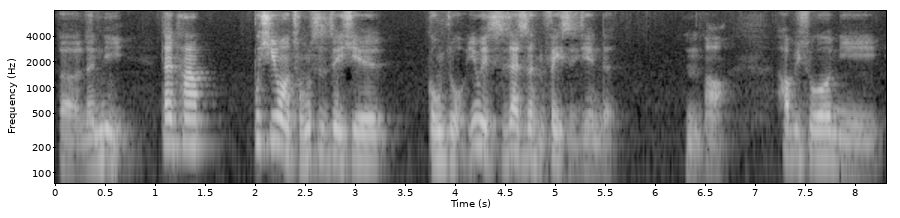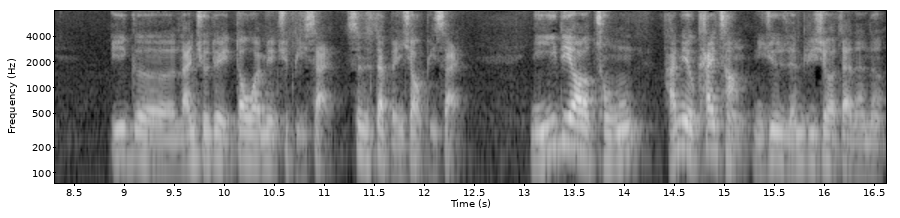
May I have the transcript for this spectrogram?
呃能力，但他不希望从事这些工作，因为实在是很费时间的。嗯啊，好比说你一个篮球队到外面去比赛，甚至在本校比赛，你一定要从还没有开场，你就人必须要站在那，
